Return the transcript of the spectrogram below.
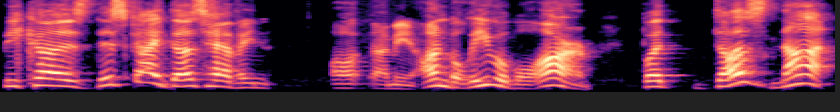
Because this guy does have an, uh, I mean, unbelievable arm, but does not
